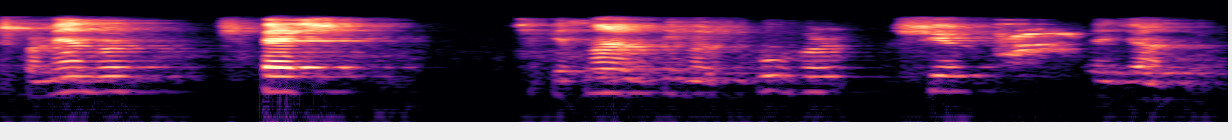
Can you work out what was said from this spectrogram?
është përmendur shpesh që pjesëmarrja në votim është kufër, shirk e gjëra të tjera.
